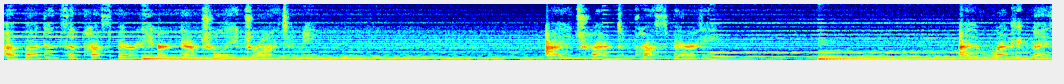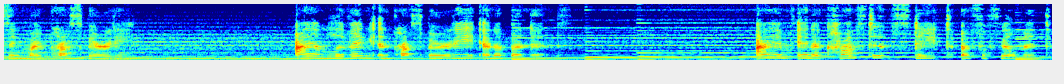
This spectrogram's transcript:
Abundance and prosperity are naturally drawn to me. I attract prosperity. I am recognizing my prosperity. I am living in prosperity and abundance. I am in a constant state of fulfillment.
